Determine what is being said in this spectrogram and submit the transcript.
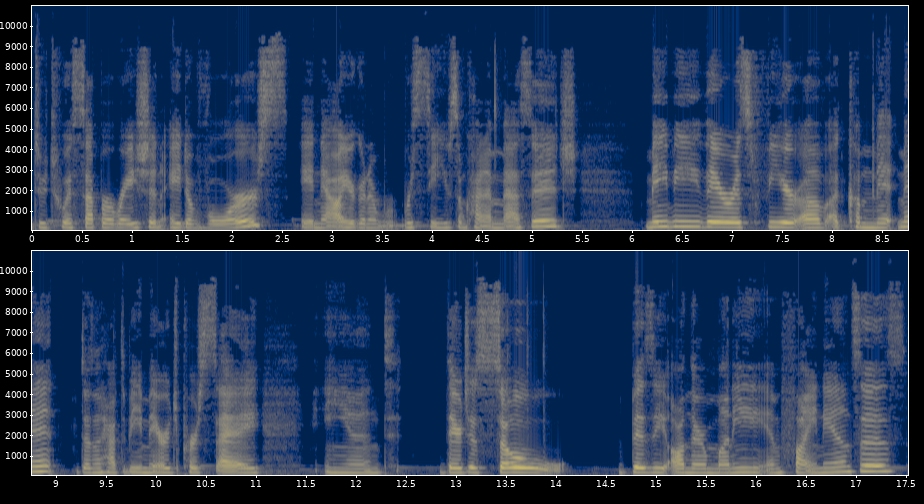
due to a separation, a divorce, and now you're going to receive some kind of message. Maybe there is fear of a commitment. It doesn't have to be marriage per se. And they're just so busy on their money and finances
